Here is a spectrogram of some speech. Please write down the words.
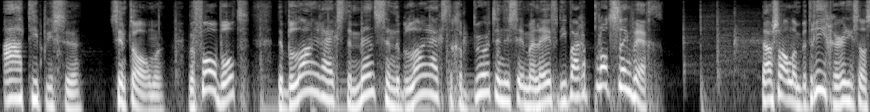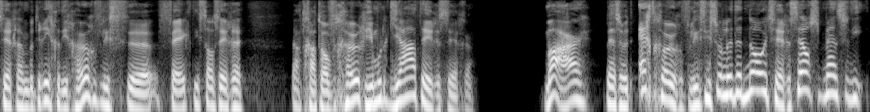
atypische symptomen. Bijvoorbeeld, de belangrijkste mensen, de belangrijkste gebeurtenissen in mijn leven, die waren plotseling weg. Nou zal een bedrieger, die zal zeggen, een bedrieger die geheugenverlies uh, fake, die zal zeggen, nou, het gaat over het geheugen, hier moet ik ja tegen zeggen. Maar mensen met echt geheugenverlies, die zullen dit nooit zeggen. Zelfs mensen die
